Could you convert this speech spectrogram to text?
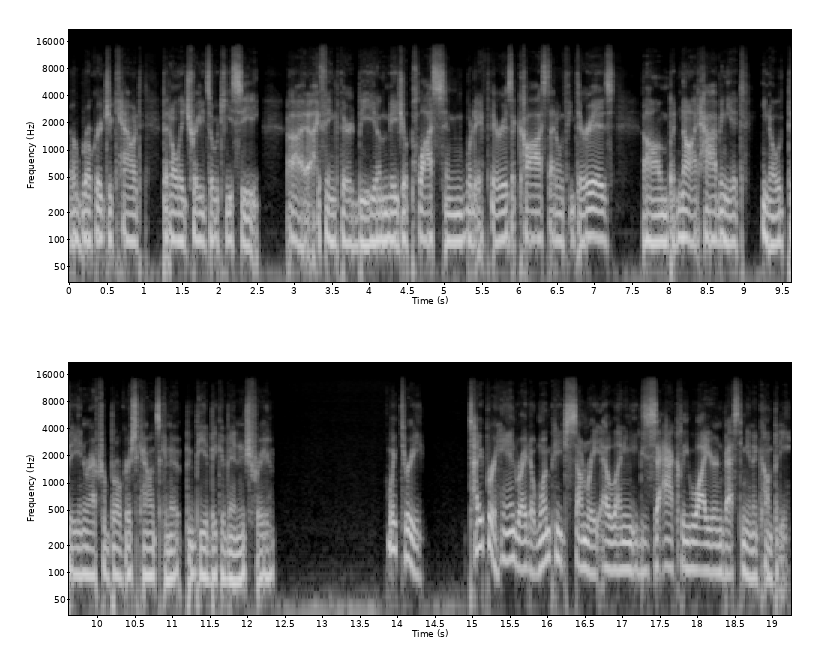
or brokerage account that only trades OTC. Uh, I think there'd be a major plus, and what if there is a cost? I don't think there is, um, but not having it, you know, the interactive brokers account is going to be a big advantage for you. Point three, type or handwrite a one page summary outlining exactly why you're investing in a company.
